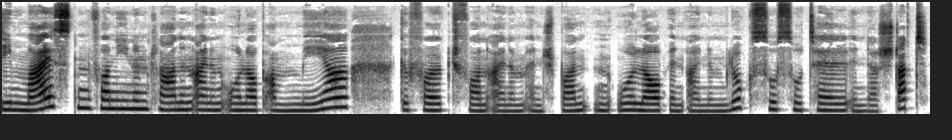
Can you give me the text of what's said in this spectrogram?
Die meisten von ihnen planen einen Urlaub am Meer, gefolgt von einem entspannten Urlaub in einem Luxushotel in der Stadt.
